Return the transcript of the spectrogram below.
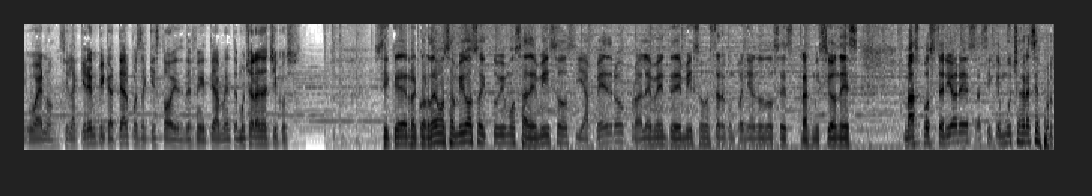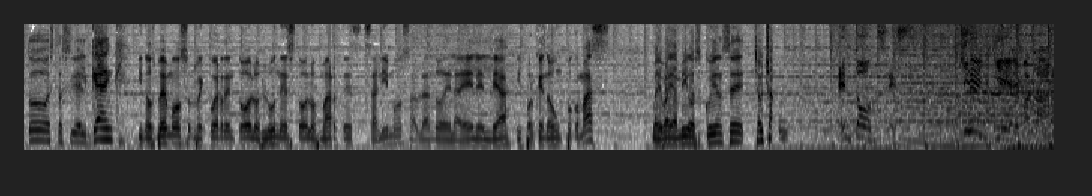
Y bueno, si la quieren picatear, pues aquí estoy, definitivamente. Muchas gracias, chicos. Así que recordemos amigos, hoy tuvimos a Demisos y a Pedro. Probablemente Demisos va a estar acompañándonos en transmisiones más posteriores. Así que muchas gracias por todo. Esto ha sido el Gank. Y nos vemos, recuerden, todos los lunes, todos los martes salimos hablando de la llda y por qué no un poco más. Bye bye amigos, cuídense. Chau chau. Entonces, ¿quién quiere matar?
